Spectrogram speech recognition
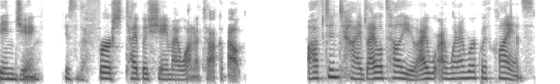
binging is the first type of shame I want to talk about. Oftentimes, I will tell you, I, I when I work with clients,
